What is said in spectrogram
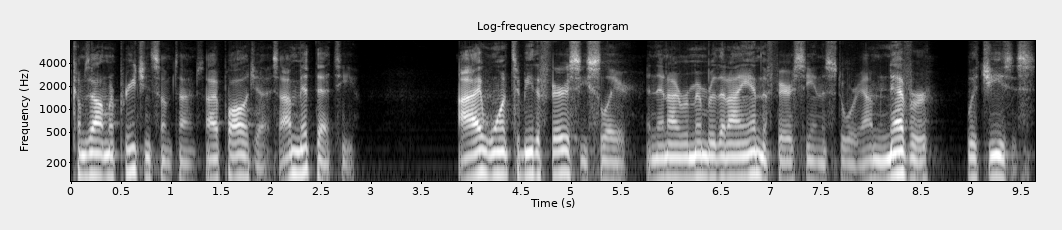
Comes out in my preaching sometimes. I apologize. I admit that to you. I want to be the Pharisee slayer. And then I remember that I am the Pharisee in the story. I'm never with Jesus.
